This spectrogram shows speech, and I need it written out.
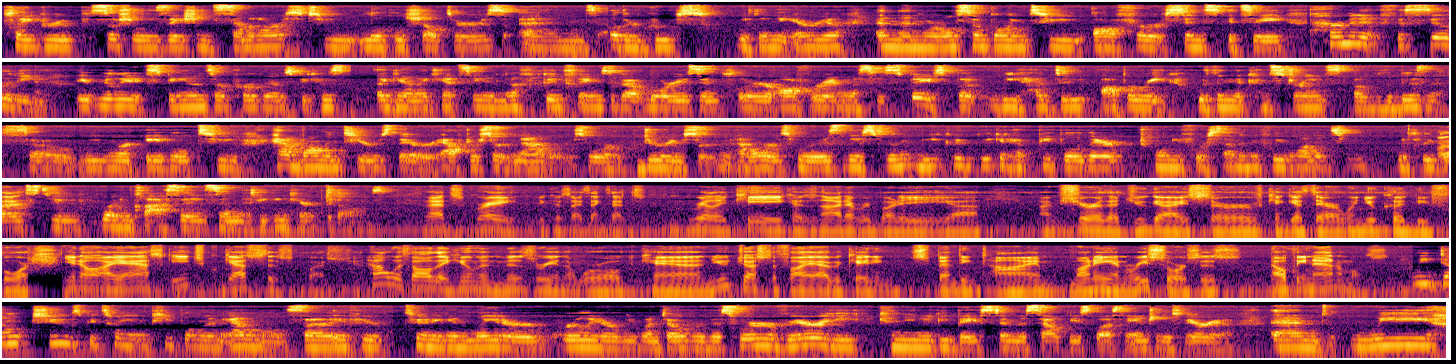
playgroup socialization seminars to local shelters and other groups within the area. And then we're also going to offer, since it's a permanent facility, it really expands our programs because, again, I can't say enough good things about Lori's employer offering us his space, but we had to operate within the constraints of the business. So we weren't able to have volunteers there after certain hours or during certain hours, whereas this, we could, we could have people there 24 7 if we wanted to, with regards well, to running classes and taking care of the dogs. That's great because I think that's really key because not everybody. Uh, I'm sure that you guys serve can get there when you could before. You know, I ask each guest this question How, with all the human misery in the world, can you justify advocating spending time, money, and resources helping animals? We don't choose between people and animals. Uh, if you're tuning in later, earlier we went over this. We're very community based in the southeast Los Angeles area, and we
